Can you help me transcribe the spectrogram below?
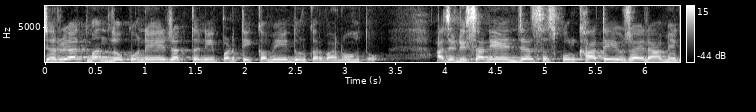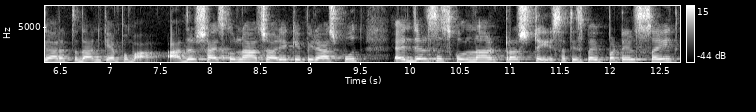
જરૂરિયાતમંદ લોકોને રક્તની પડતી કમી દૂર કરવાનો હતો. આજે ડીસાની એન્જલ્સ સ્કૂલ ખાતે યોજાયેલા મેગા રક્તદાન કેમ્પમાં આદર્શ હાઈસ્કૂલના આચાર્ય કેપી રાજપૂત, એન્જલ્સ સ્કૂલના ટ્રસ્ટી સતીશભાઈ પટેલ સહિત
